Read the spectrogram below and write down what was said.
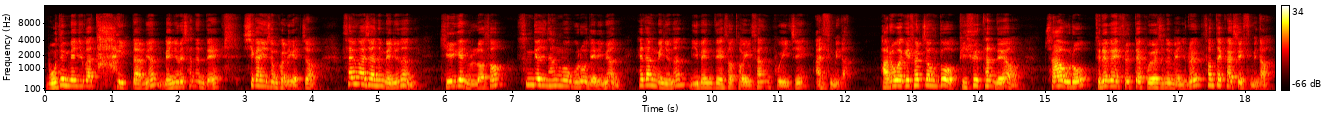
모든 메뉴가 다 있다면 메뉴를 찾는데 시간이 좀 걸리겠죠. 사용하지 않는 메뉴는 길게 눌러서 숨겨진 항목으로 내리면 해당 메뉴는 미밴드에서 더 이상 보이지 않습니다. 바로가기 설정도 비슷한데요. 좌우로 드래그 했을 때 보여지는 메뉴를 선택할 수 있습니다.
